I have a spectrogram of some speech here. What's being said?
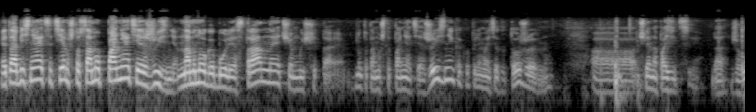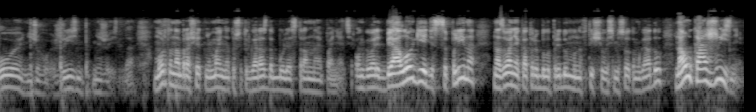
это объясняется тем, что само понятие жизни намного более странное, чем мы считаем. Ну, потому что понятие жизни, как вы понимаете, это тоже ну, член оппозиции. Да, живое, неживое, жизнь, не жизнь. Да. Мортон обращает внимание на то, что это гораздо более странное понятие. Он говорит, биология, дисциплина, название которой было придумано в 1800 году, наука о жизни.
